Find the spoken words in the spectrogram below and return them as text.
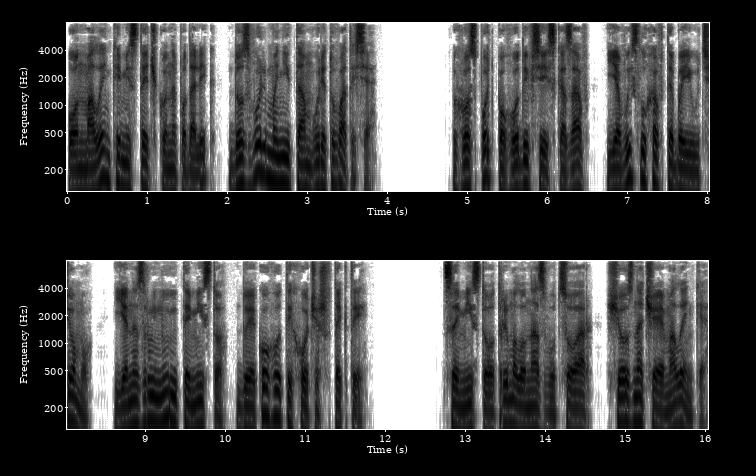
Он маленьке містечко неподалік, дозволь мені там урятуватися. Господь погодився і сказав Я вислухав тебе і у цьому, я не зруйную те місто, до якого ти хочеш втекти. Це місто отримало назву Цоар, що означає маленьке.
